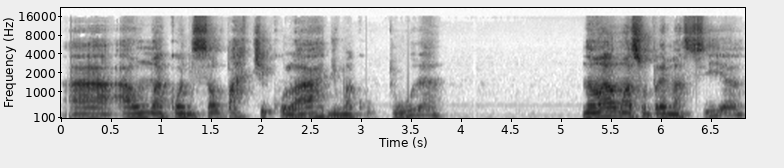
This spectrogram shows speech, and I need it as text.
a, a uma condição particular de uma cultura. Não há uma supremacia,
